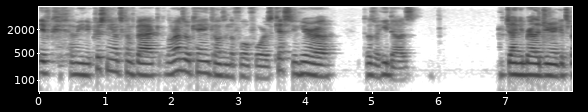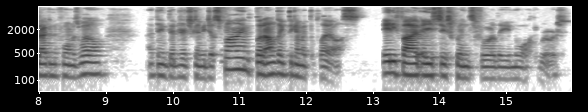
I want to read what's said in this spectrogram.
If I mean, if Christian Yelich comes back, Lorenzo Cain comes in the full force, Keston Hiura does what he does. Jackie Bradley Jr. gets back into form as well. I think they're just going to be just fine, but I don't think they're going to make the playoffs. 85 86 wins for the Milwaukee Brewers.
